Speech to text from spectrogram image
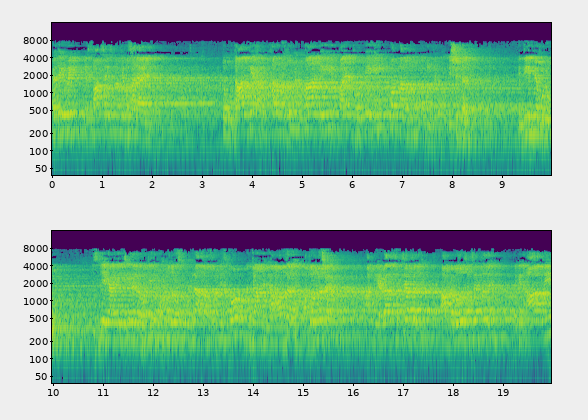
کہتے کہ بھائی یہ سوفٹ سائز کرتے مسا جائے تو اتار کے ہر ہر وضو میں اتار کے ہی پیر دھو کے ہی وہ اپنا وضو مکمل کرتے یہ شدت یہ دین میں غلو اس لیے کیا کہ یہ چیز اگر ہوتی تو محمد رسول اللہ صلی اللہ علیہ وسلم اس کو انجام دیتے آپ افضل ہیں عبد البشر آپ کی عبادت سب سے افضل ہے۔ آپ کا وضو سب سے افضل ہے۔ لیکن آپ نے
